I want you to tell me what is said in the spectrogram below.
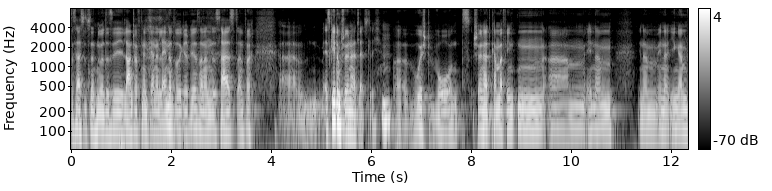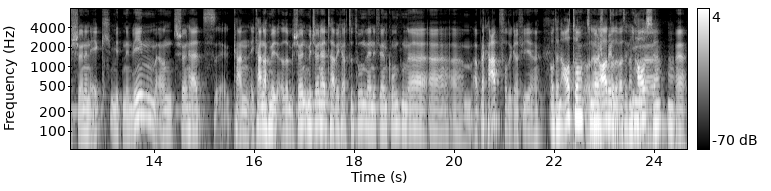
das heißt jetzt nicht nur, dass ich Landschaften in fernen Ländern fotografiere, sondern das heißt einfach, ähm, es geht um Schönheit letztlich. Mhm. Äh, wurscht wo und Schönheit kann man finden ähm, in, einem, in, einem, in einem, irgendeinem schönen Eck mitten in Wien und Schönheit kann, ich kann auch mit, oder Schön, mit Schönheit habe ich auch zu tun, wenn ich für einen Kunden äh, äh, ein Plakat fotografiere Oder ein Auto oder zum ein Beispiel. Auto oder was auch ein immer. Haus, ja. ja. Ja.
